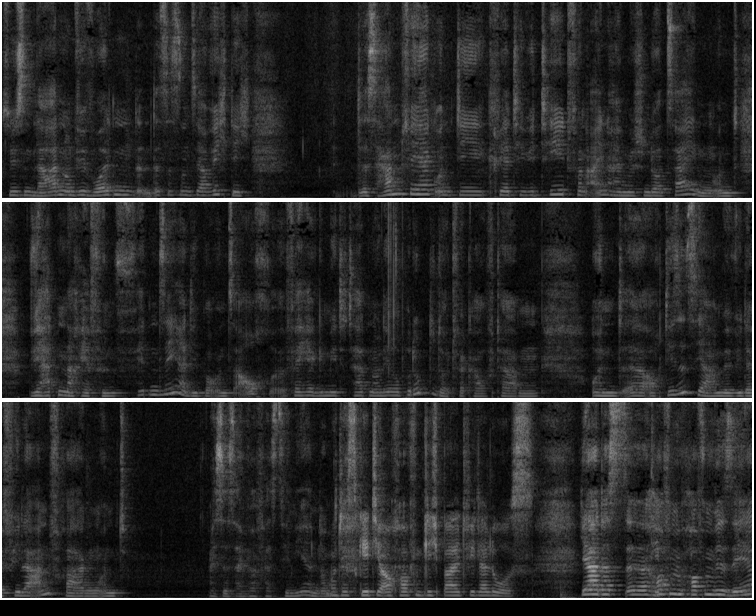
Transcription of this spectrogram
süßen Laden und wir wollten, das ist uns ja wichtig, das Handwerk und die Kreativität von Einheimischen dort zeigen. Und wir hatten nachher fünf Hiddenseer, die bei uns auch äh, Fächer gemietet hatten und ihre Produkte dort verkauft haben. Und äh, auch dieses Jahr haben wir wieder viele Anfragen und es ist einfach faszinierend. Und, und es geht ja auch hoffentlich bald wieder los. Ja, das äh, die, hoffen, hoffen wir sehr.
